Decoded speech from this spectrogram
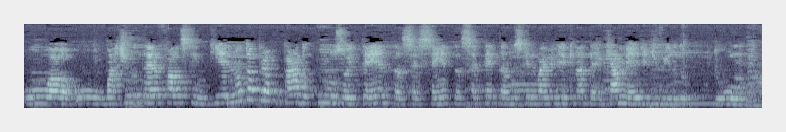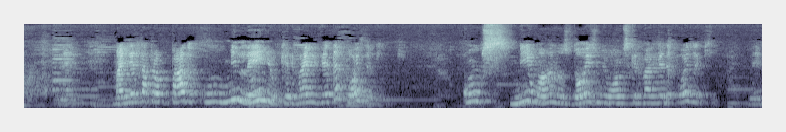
O, o Martin Lutero fala assim, que ele não está preocupado com os 80, 60, 70 anos que ele vai viver aqui na Terra, que é a média de vida do, do homem. Né? Mas ele está preocupado com o milênio que ele vai viver depois daqui. Com os mil anos, dois mil anos que ele vai viver depois daqui. Né?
